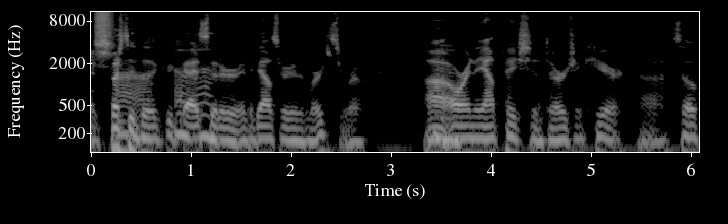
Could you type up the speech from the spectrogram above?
especially the, the Oh, guys wow. that are in the gals that are in the emergency room uh, Yeah. or in the outpatient urgent care. Uh, so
